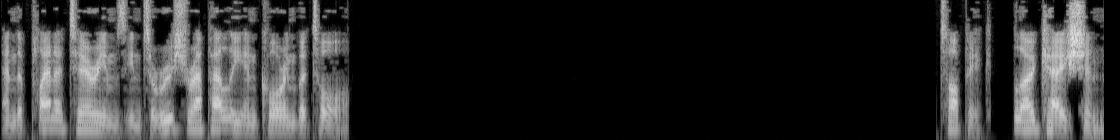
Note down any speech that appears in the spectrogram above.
and the planetariums in Tiruchirappalli and Coimbatore. Location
